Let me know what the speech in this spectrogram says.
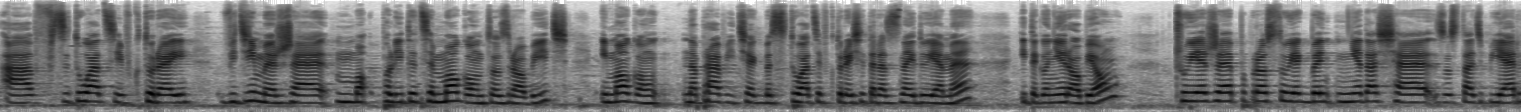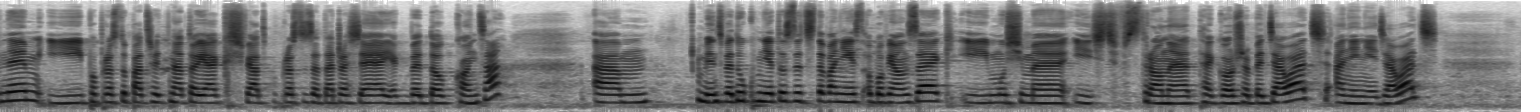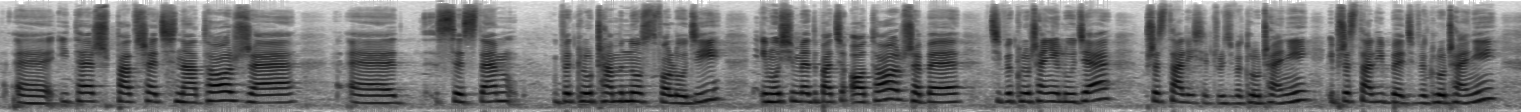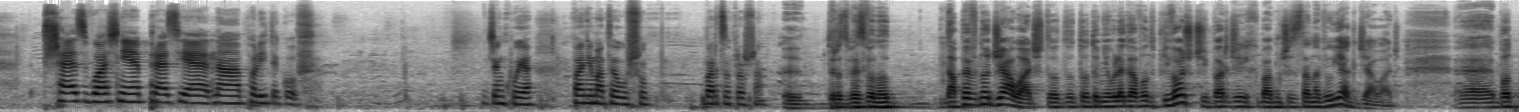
a w sytuacji, w której widzimy, że mo- politycy mogą to zrobić i mogą naprawić jakby sytuację, w której się teraz znajdujemy i tego nie robią, czuję, że po prostu jakby nie da się zostać biernym i po prostu patrzeć na to, jak świat po prostu zatacza się jakby do końca. Em, więc według mnie to zdecydowanie jest obowiązek i musimy iść w stronę tego, żeby działać, a nie nie działać. E, I też patrzeć na to, że e, system wyklucza mnóstwo ludzi i musimy dbać o to, żeby ci wykluczeni ludzie przestali się czuć wykluczeni i przestali być wykluczeni przez właśnie presję na polityków. Dziękuję. Panie Mateuszu, bardzo proszę. Y, Drodzy Państwo, no na pewno działać, to, to, to, to nie ulega wątpliwości. Bardziej chyba bym się zastanowił, jak działać. E, bo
